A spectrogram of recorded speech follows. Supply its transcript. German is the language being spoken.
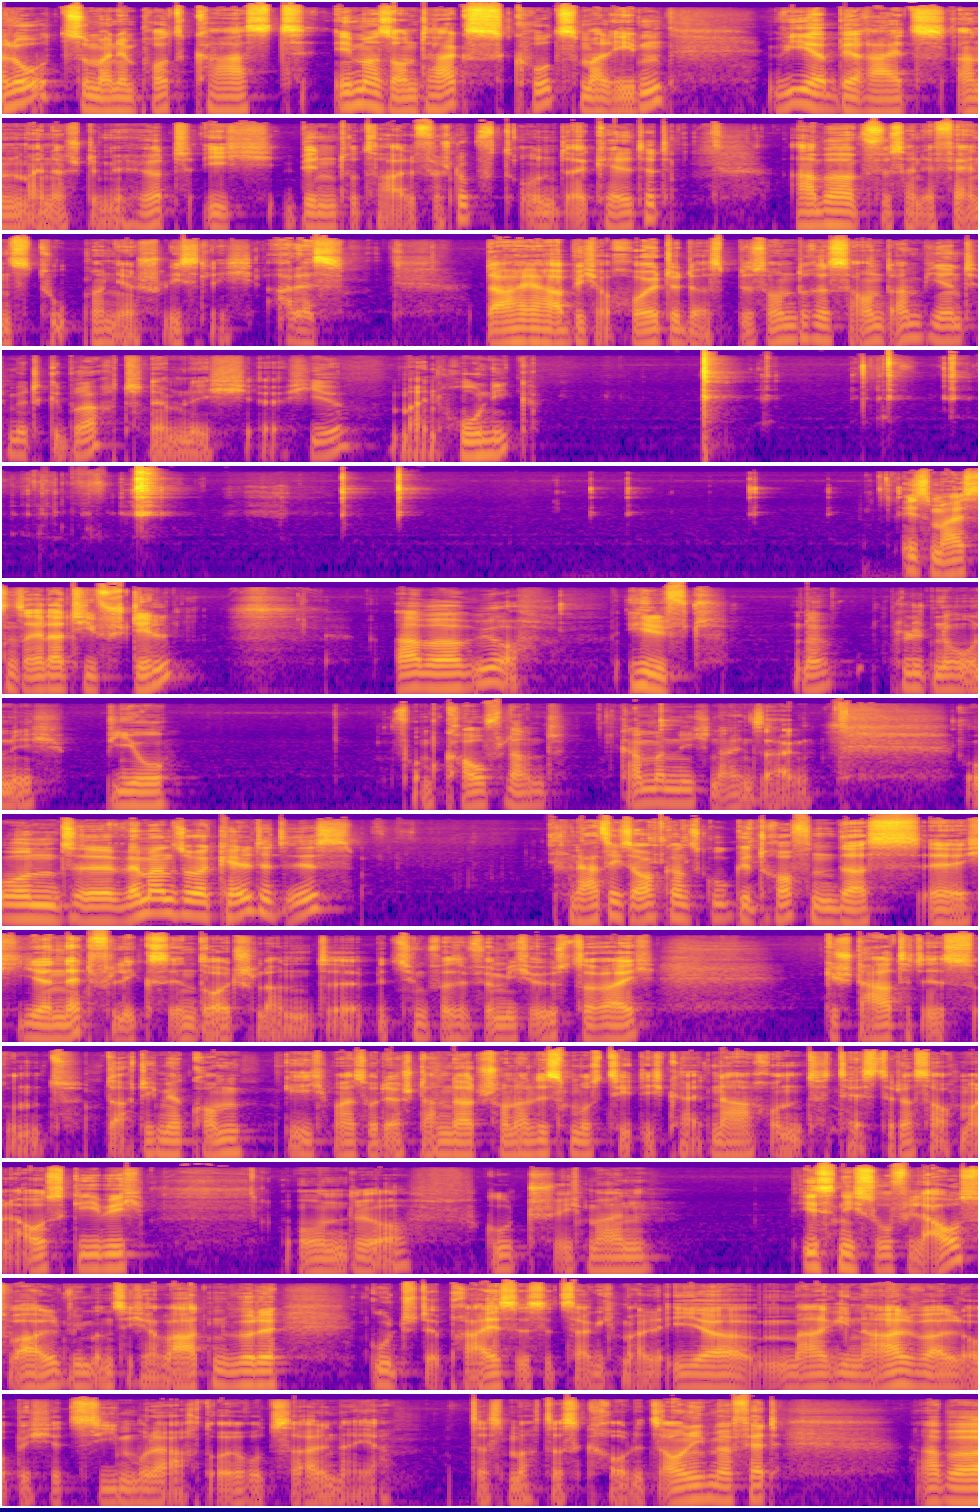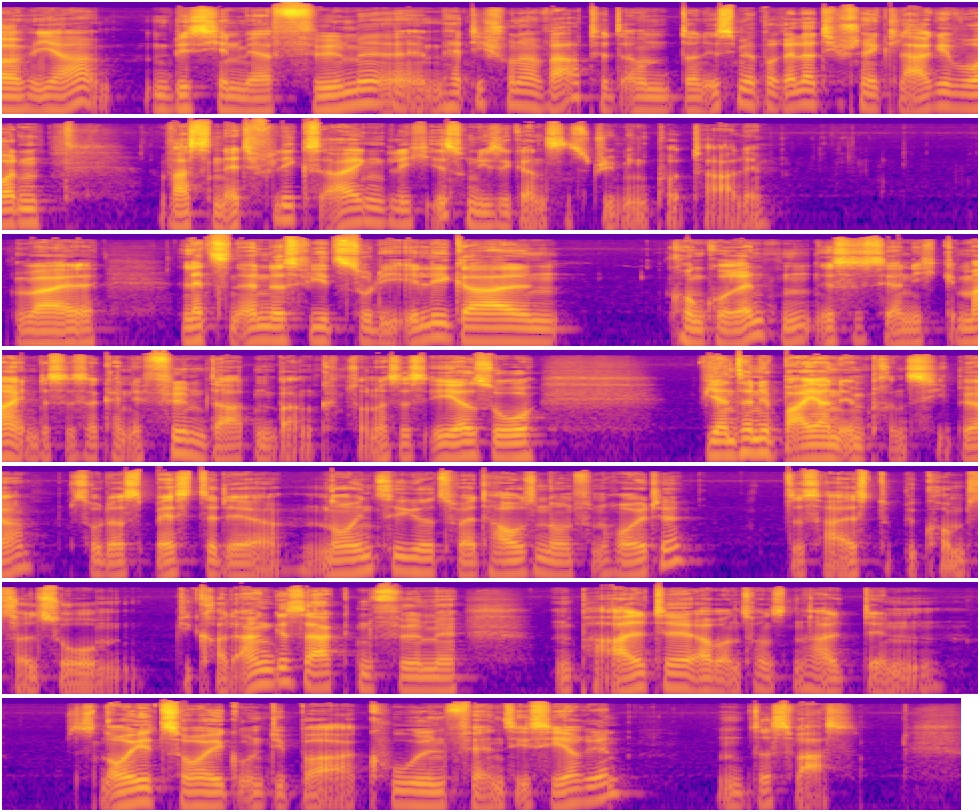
Hallo zu meinem Podcast immer sonntags, kurz mal eben. Wie ihr bereits an meiner Stimme hört, ich bin total verschnupft und erkältet, aber für seine Fans tut man ja schließlich alles. Daher habe ich auch heute das besondere Soundambiente mitgebracht, nämlich äh, hier mein Honig. Ist meistens relativ still, aber ja, hilft. Ne? Blütenhonig, Bio vom Kaufland. Kann man nicht Nein sagen. Und äh, wenn man so erkältet ist, da hat sich auch ganz gut getroffen, dass äh, hier Netflix in Deutschland, äh, beziehungsweise für mich Österreich, gestartet ist. Und dachte ich mir, komm, gehe ich mal so der Standard-Journalismus-Tätigkeit nach und teste das auch mal ausgiebig. Und ja, gut, ich meine, ist nicht so viel Auswahl, wie man sich erwarten würde. Gut, der Preis ist jetzt, sage ich mal, eher marginal, weil ob ich jetzt 7 oder 8 Euro zahle, naja, das macht das Kraut jetzt auch nicht mehr fett. Aber ja, ein bisschen mehr Filme äh, hätte ich schon erwartet. Und dann ist mir aber relativ schnell klar geworden, was Netflix eigentlich ist und diese ganzen Streaming-Portale. Weil letzten Endes, wie jetzt so die illegalen Konkurrenten, ist es ja nicht gemeint. Das ist ja keine Filmdatenbank, sondern es ist eher so, wie an seine Bayern im Prinzip, ja. So das Beste der 90er, 2000er und von heute. Das heißt, du bekommst also die gerade angesagten Filme, ein paar alte, aber ansonsten halt den, das neue Zeug und die paar coolen, fancy Serien. Und das war's.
